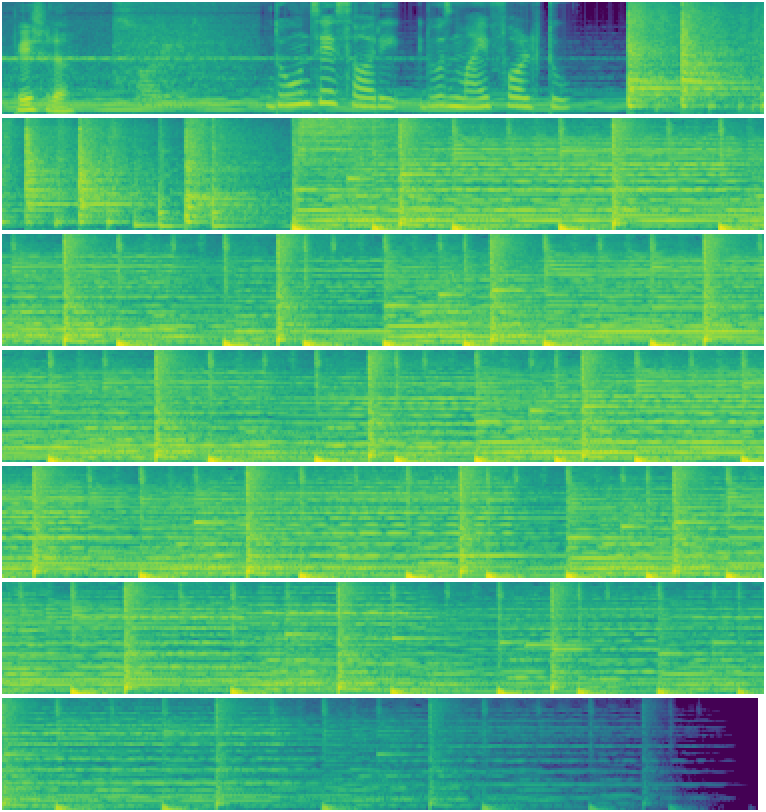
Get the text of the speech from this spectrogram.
பேசுடா Don't say sorry. It was my fault too.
